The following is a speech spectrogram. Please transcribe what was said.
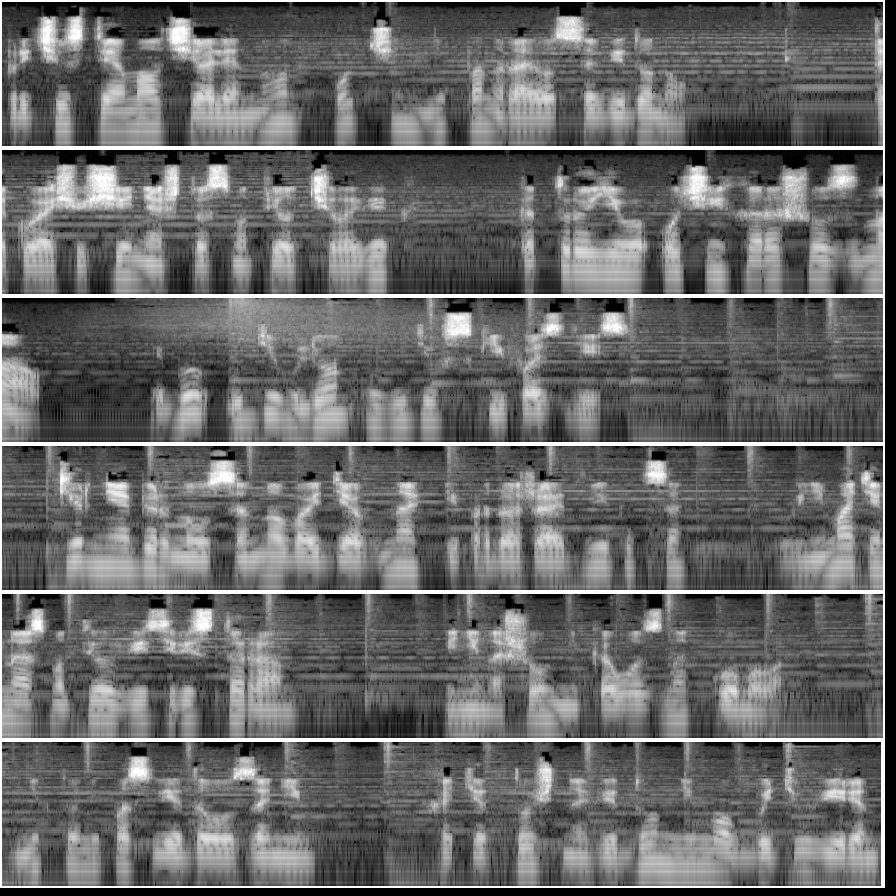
предчувствия молчали, но он очень не понравился ведуну. Такое ощущение, что смотрел человек, который его очень хорошо знал, и был удивлен, увидев Скифа здесь. Кир не обернулся, но, войдя в Навь и продолжая двигаться, внимательно осмотрел весь ресторан – и не нашел никого знакомого. Никто не последовал за ним, хотя точно ведун не мог быть уверен,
